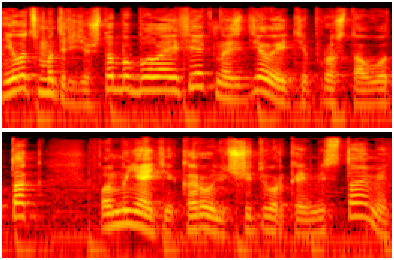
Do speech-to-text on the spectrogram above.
И вот смотрите, чтобы было эффектно, сделайте просто вот так, поменяйте король с четверкой местами,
